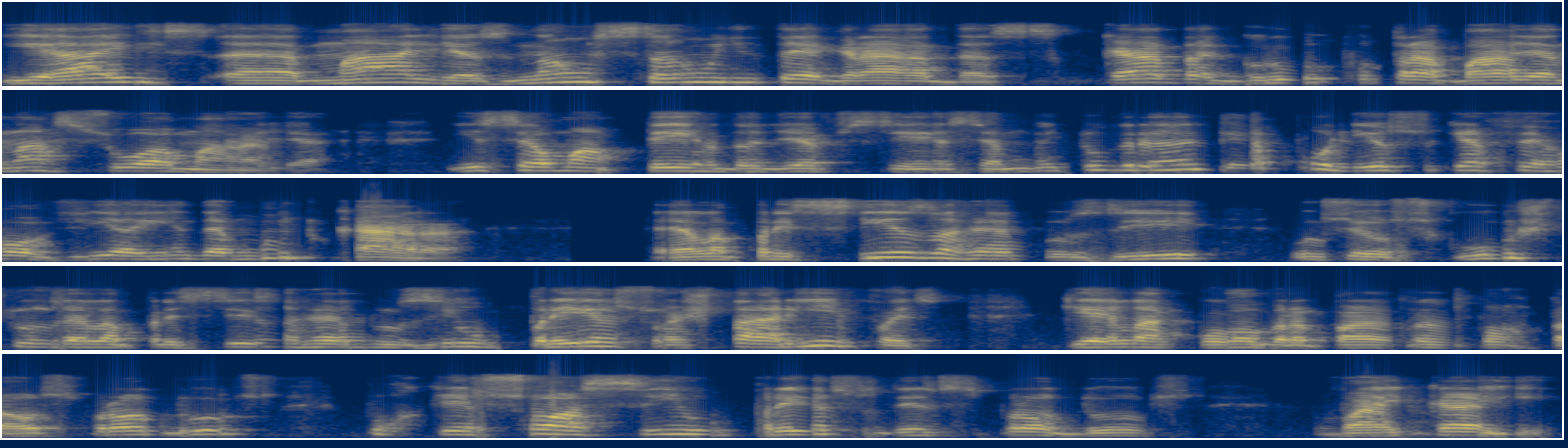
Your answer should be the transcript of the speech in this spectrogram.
E as uh, malhas não são integradas, cada grupo trabalha na sua malha. Isso é uma perda de eficiência muito grande, é por isso que a ferrovia ainda é muito cara. Ela precisa reduzir os seus custos, ela precisa reduzir o preço, as tarifas que ela cobra para transportar os produtos, porque só assim o preço desses produtos vai cair.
